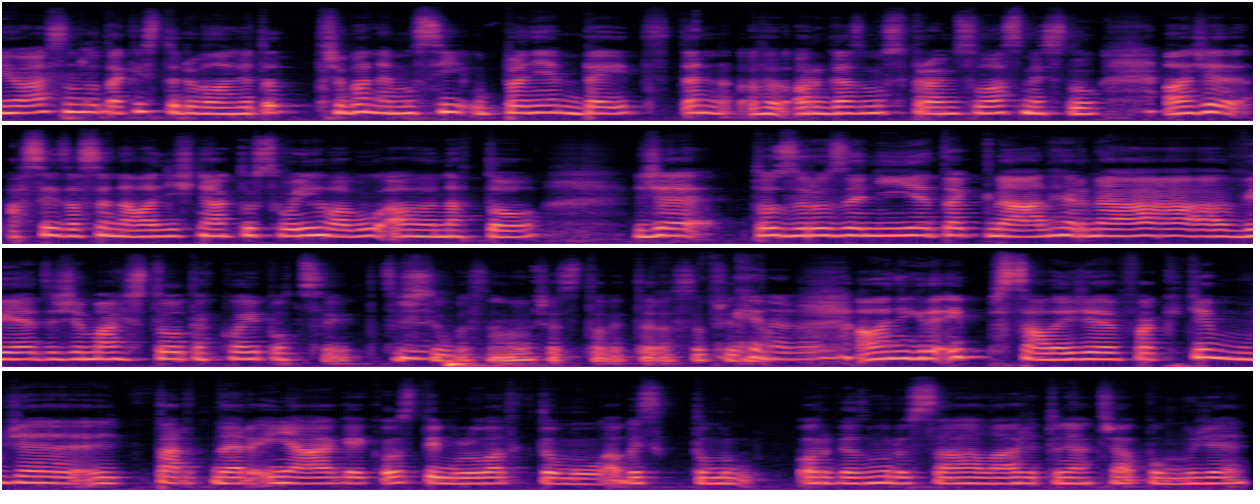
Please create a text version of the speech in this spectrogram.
Jo, já jsem to taky studovala, že to třeba nemusí úplně být ten orgasmus v pravém slova smyslu, ale že asi zase naladíš nějak tu svoji hlavu ale na to, že to zrození je tak nádherná věc, že máš z toho takový pocit, což si hmm. vůbec nemůžu představit, teda se přiznám. No. Ale někde i psali, že fakt tě může partner i nějak jako stimulovat k tomu, abys k tomu orgazmu dosáhla, že to nějak třeba pomůže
